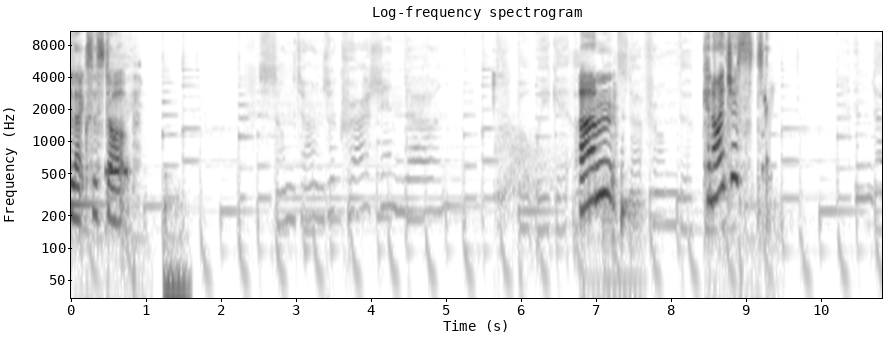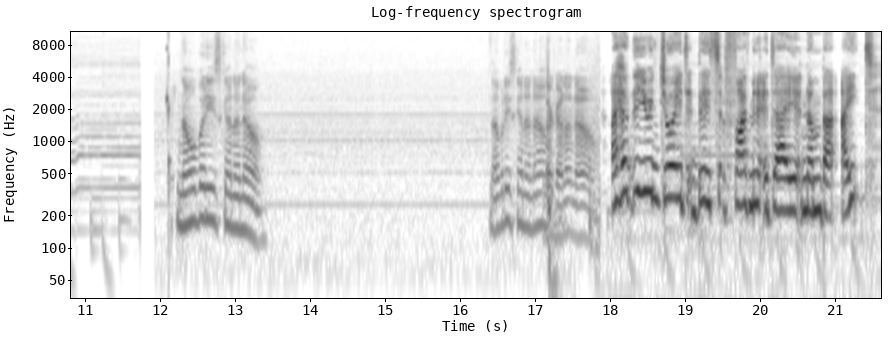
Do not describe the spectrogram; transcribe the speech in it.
Alexa, stop. Um, can I just... Nobody's gonna know. Nobody's gonna know. They're gonna know. I hope that you enjoyed this five minute a day number eight.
